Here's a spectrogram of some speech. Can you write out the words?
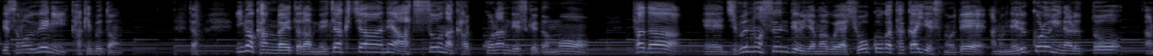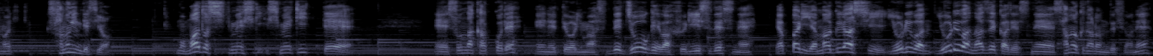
でその上に掛け布団今考えたらめちゃくちゃね暑そうな格好なんですけどもただ、えー、自分の住んでる山小屋、標高が高いですので、あの寝る頃になるとあの寒いんですよ。もう窓閉め閉め切って、えー、そんな格好で、え、寝ております。で、上下はフリースですね。やっぱり山暮らし、夜は夜はなぜかですね、寒くなるんですよね。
